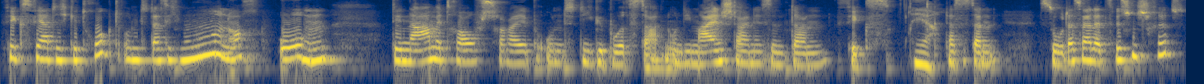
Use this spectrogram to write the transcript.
fix fertig gedruckt und dass ich nur noch oben den Namen draufschreibe und die Geburtsdaten und die Meilensteine sind dann fix. Ja. Das ist dann so, das war der Zwischenschritt,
